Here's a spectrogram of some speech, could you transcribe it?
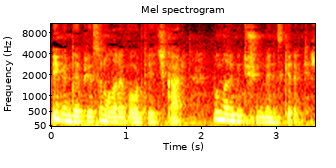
bir gün depresyon olarak ortaya çıkar. Bunları bir düşünmeniz gerekir.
